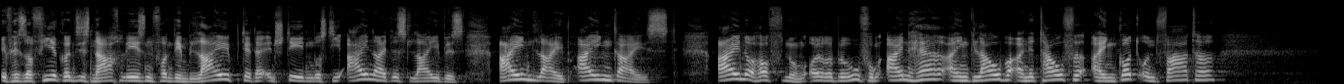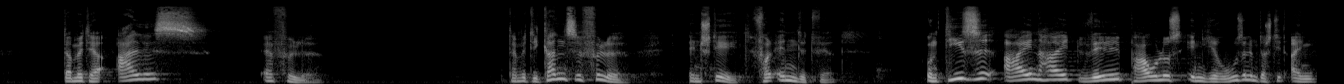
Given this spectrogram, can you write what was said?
Epheser 4 können Sie es nachlesen von dem Leib, der da entstehen muss, die Einheit des Leibes, ein Leib, ein Geist, eine Hoffnung, eure Berufung, ein Herr, ein Glaube, eine Taufe, ein Gott und Vater, damit er alles erfülle, damit die ganze Fülle entsteht, vollendet wird. Und diese Einheit will Paulus in Jerusalem, da steht ein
